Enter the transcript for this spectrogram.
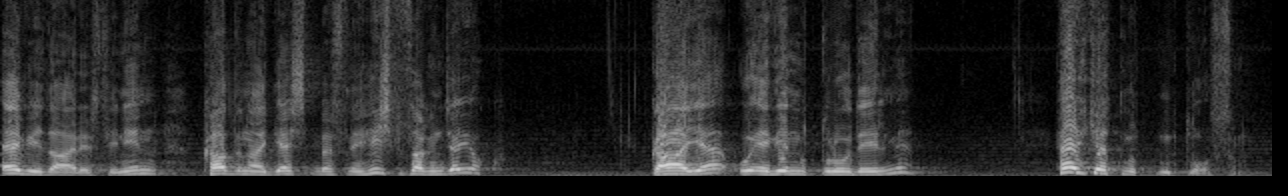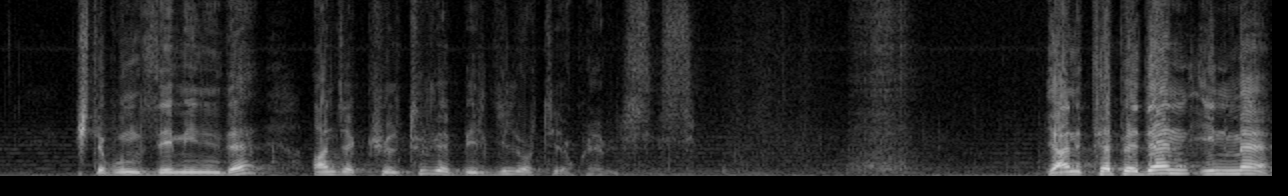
Ev idaresinin kadına geçmesine hiçbir sakınca yok. Gaye o evin mutluluğu değil mi? Herkes mutlu, mutlu olsun. İşte bunun zeminini de ancak kültür ve bilgiyle ortaya koyabilirsiniz. Yani tepeden inme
